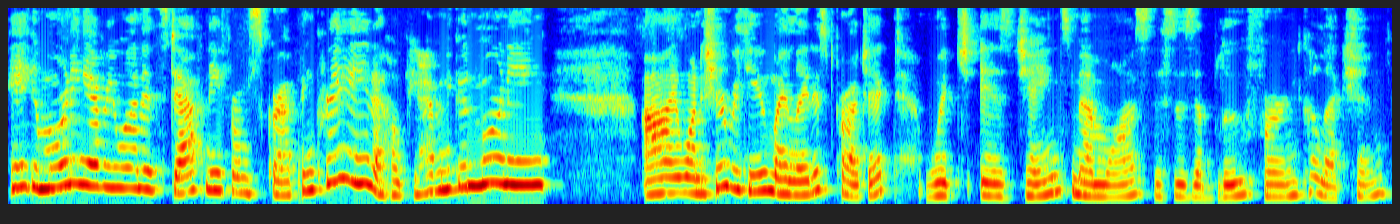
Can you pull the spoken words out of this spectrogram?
Hey, good morning, everyone. It's Daphne from Scrap and Create. I hope you're having a good morning. I want to share with you my latest project, which is Jane's Memoirs. This is a Blue Fern collection.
